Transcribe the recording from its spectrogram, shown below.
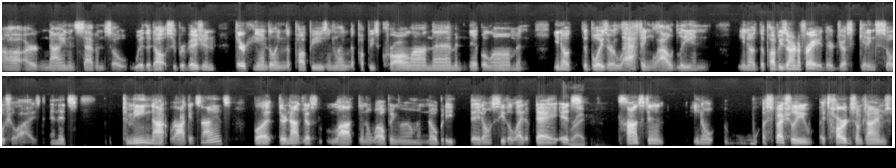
uh, are nine and seven. So with adult supervision, they're handling the puppies and letting the puppies crawl on them and nibble them. And, you know, the boys are laughing loudly and, you know, the puppies aren't afraid. They're just getting socialized. And it's, to me, not rocket science, but they're not just locked in a whelping room and nobody, they don't see the light of day. It's Right. constant, you know, especially it's hard sometimes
